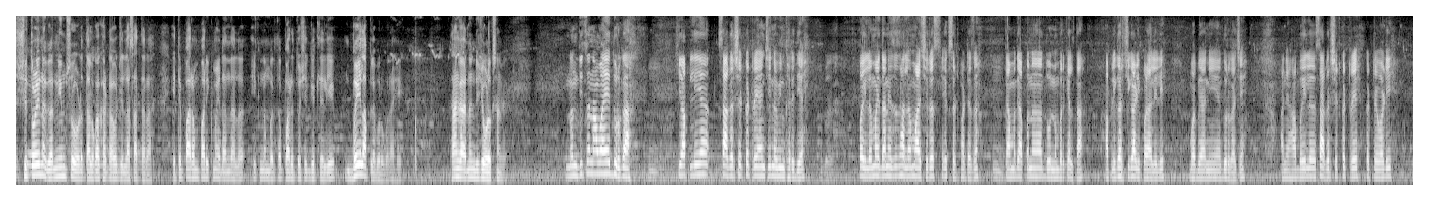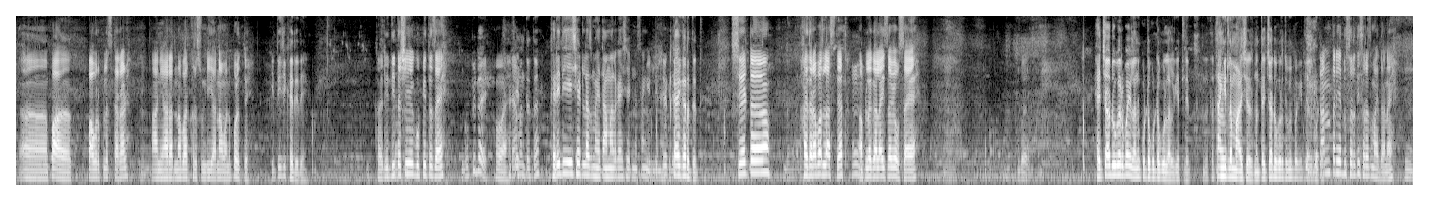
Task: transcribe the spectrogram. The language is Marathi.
शितोळीनगर निमसोड तालुका खटाव जिल्हा सातारा येथे पारंपरिक मैदान झालं. एक नंबरचं पारितोषिक घेतलेली आहे बैल आपल्याबरोबर आहे. सांगा नंदीची ओळख सांगा. नंदीचं नाव आहे दुर्गा. ही आपली सागर शेठ कटरे यांची नवीन खरेदी आहे. पहिलं मैदान ह्याचं झालं माळशिरस एकसष्ट फाट्याचं. त्यामध्ये आपण दोन नंबर केलता. आपली घरची गाडी पळालेली बब्या आणि दुर्गाचे. आणि हा बैल सागर शेठ कटरे कटरेवाडी पा पॉवर प्लस कराड आणि आराधनाबार खरसुंडी या नावानं पळतोय. कितीची खरेदी आहे? खरेदी तशी गुपितच आहे. गुपित आहे? होय. काय म्हणतात खरेदी शेटलाच माहीत आम्हाला काय शेटनं सांगितलं नाही. शेट काय करतात अ, हैदराबादला असतात. आपला गलाईचा व्यवसाय आहे. बरं. ह्याच्या अगोदर बैलानं कुठं कुठं गुलाल घेतलेत? जसं सांगितलं माळशिरस पण त्याच्या अगोदर तुम्ही बघितलं कुठं? त्यानंतर हे दुसरं तिसरंच मैदान आहे.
